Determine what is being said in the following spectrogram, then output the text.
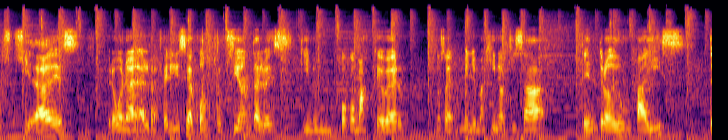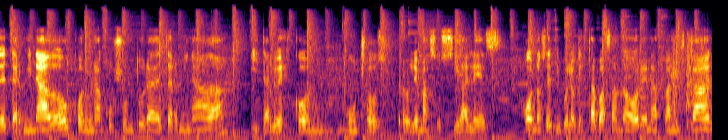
o sociedades. Pero bueno, al, referirse a construcción tal vez tiene un poco más que ver, no sé, me lo imagino quizá dentro de un país determinado, con una coyuntura determinada y tal vez con muchos problemas sociales o no sé, tipo lo que está pasando ahora en Afganistán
